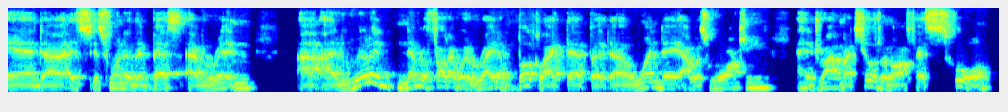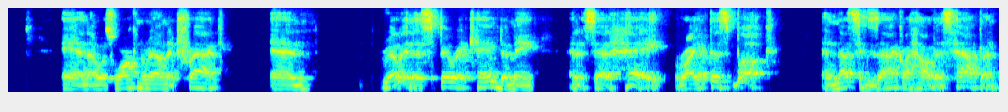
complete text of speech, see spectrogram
And uh, it's, it's one of the best I've written. I really never thought I would write a book like that, but uh, one day I was walking, I had dropped my children off at school, and I was walking around the track, and really the Spirit came to me and it said, Hey, write this book. And that's exactly how this happened.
